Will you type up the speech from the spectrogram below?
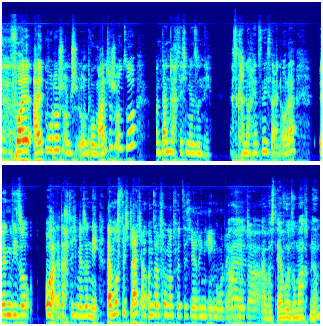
voll altmodisch und, und romantisch und so. Und dann dachte ich mir so, nee, das kann doch jetzt nicht sein, oder? Irgendwie so, Oh, da dachte ich mir so, nee, da musste ich gleich an unseren 45-jährigen Ingo denken. Alter. Ja, was der wohl so macht, ne?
